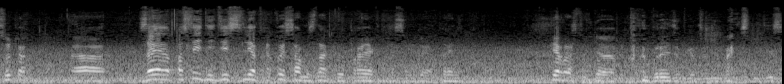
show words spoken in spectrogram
Супер. А, за последние 10 лет какой самый знаковый проект СНГ брендинг? Первое, что Я брендингом занимаюсь не 10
